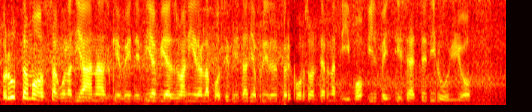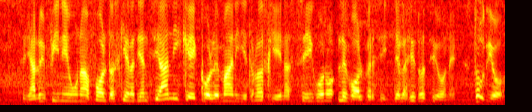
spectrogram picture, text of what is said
Brutta mossa quella di Anas che vede via via svanire la possibilità di aprire il percorso alternativo il 27 di luglio. Segnalo infine una folta schiera di anziani che con le mani dietro la schiena seguono l'evolversi della situazione. Studio!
